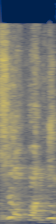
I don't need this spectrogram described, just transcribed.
Chama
